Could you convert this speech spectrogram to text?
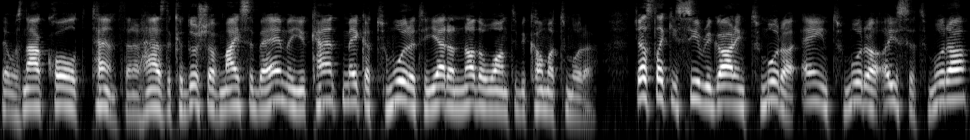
that was now called 10th, and it has the Kedusha of Maaser Behema, you can't make a Tumura to yet another one to become a Tumura. Just like you see regarding Tumura, Ein Tumura, Isa Tumura,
